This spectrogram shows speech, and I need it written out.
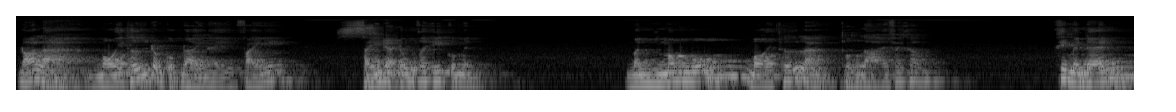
đó là mọi thứ trong cuộc đời này phải xảy ra đúng với ý của mình. Mình mong muốn mọi thứ là thuận lợi, phải không? Khi mình đến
